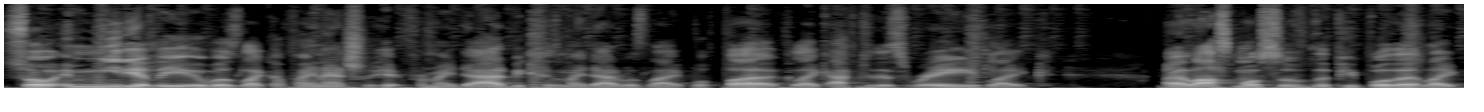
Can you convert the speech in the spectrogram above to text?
So immediately it was like a financial hit for my dad because my dad was like, well, fuck, like after this raid, like I lost most of the people that like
